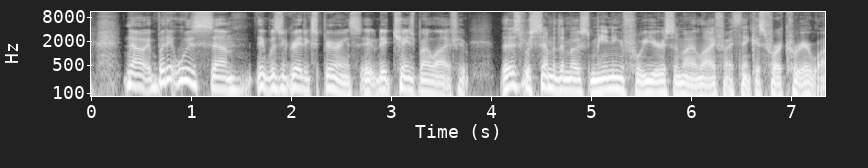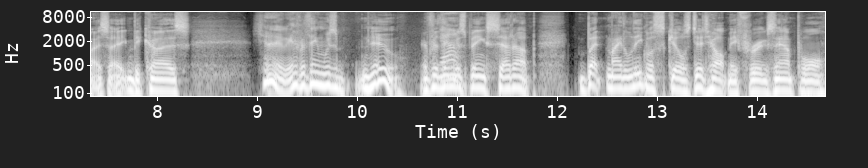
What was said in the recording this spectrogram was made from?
no, but it was um, it was a great experience. It, it changed my life. It- those were some of the most meaningful years of my life, I think, as far career wise, because you know everything was new, everything Yeah. was being set up. But my legal skills did help me. For example,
